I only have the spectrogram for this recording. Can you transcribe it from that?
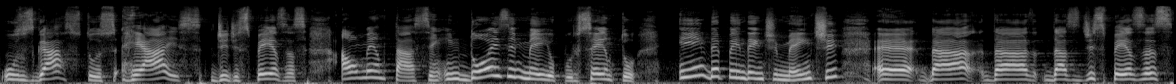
os gastos reais de despesas aumentassem em 2,5% independentemente é, da, da, das despesas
